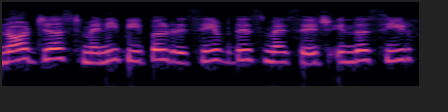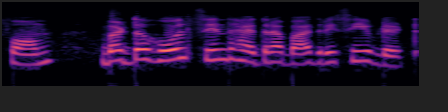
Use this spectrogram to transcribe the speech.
Not just many people receive this message in the seed form but the whole Sindh Hyderabad received it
